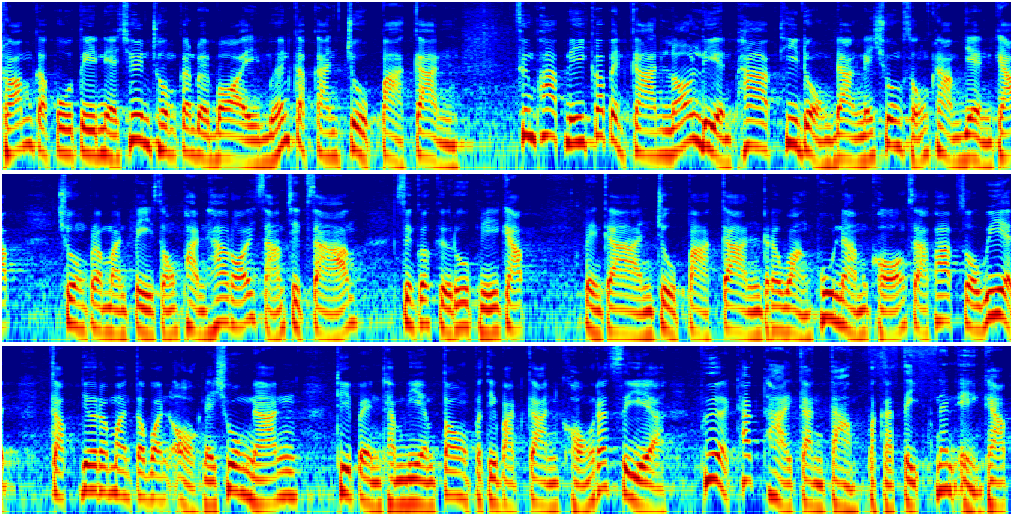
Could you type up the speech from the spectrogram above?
ทรัมป์กับปูตินเนี่ยชื่นชมกันบ่อยๆ เหมือนกับการจูบปากกัน ซึ่งภาพนี้ก็เป็นการล้อเลียนภาพที่โด่งดังในช่วงสงครามเย็นครับ ช่วงประมาณปี 2533 ซึ่งก็คือรูปนี้ครับ เป็นการจูบปากกันระหว่างผู้นำของสหภาพโซเวียต กับเยอรมันตะวันออกในช่วงนั้น ที่เป็นธรรมเนียมต้องปฏิบัติการของรัสเซีย เพื่อทักทายกันตามปกตินั่นเองครับ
